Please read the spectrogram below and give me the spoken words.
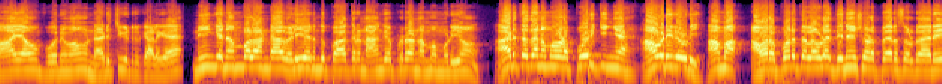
மாயாவும் பூர்ணிமாவும் நடிச்சுக்கிட்டு இருக்காளுங்க. நீங்க நம்பலாம்டா வெளியே இருந்து பாக்குற நாங்க எப்படிடா நம்ப முடியும்? அடுத்ததா நம்மளோட பொறுக்கிங்க. ஆவடி ரவுடி. ஆமா அவரை பொறுத்தளவுல தினேஷோட பேரை சொல்றாரு.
